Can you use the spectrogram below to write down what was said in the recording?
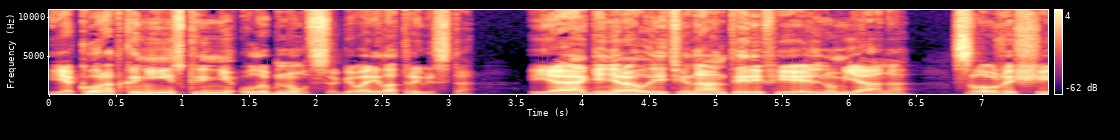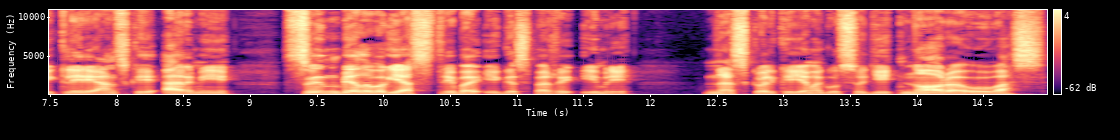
Я коротко неискренне улыбнулся, говорил отрывисто. «Я генерал-лейтенант Эрифель Нумьяна, служащий клерианской армии, сын белого ястреба и госпожи Имри. Насколько я могу судить, Нора у вас?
